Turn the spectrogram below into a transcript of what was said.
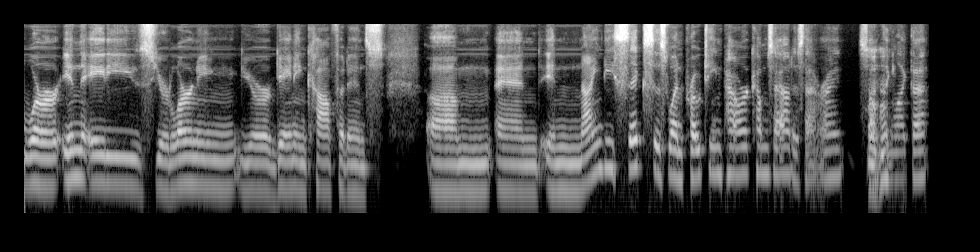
we're in the 80s, you're learning, you're gaining confidence. Um, and in 96 is when Protein Power comes out. Is that right? Something mm-hmm. like that?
